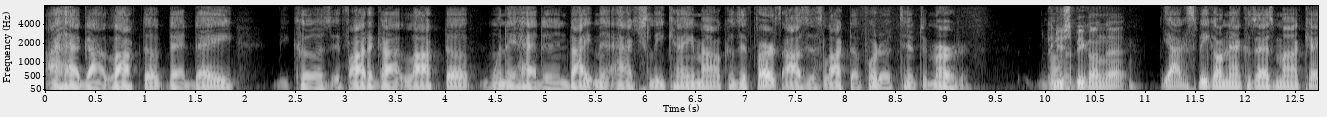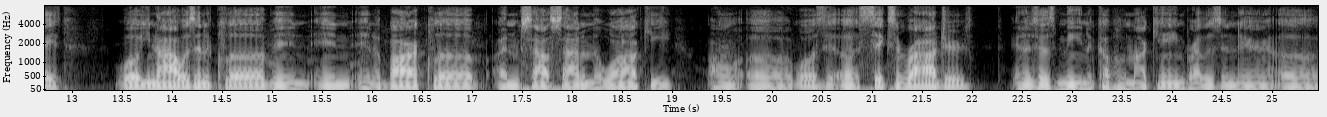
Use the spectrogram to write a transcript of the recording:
I had got locked up that day because if I'd have got locked up when they had the indictment actually came out because at first I was just locked up for the attempted murder Can you speak on that? yeah, I can speak on that because that's my case. Well, you know, I was in a club in in in a bar club on the south side of Milwaukee on uh what was it uh Six and Rogers, and it was just me and a couple of my King brothers in there. Uh,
